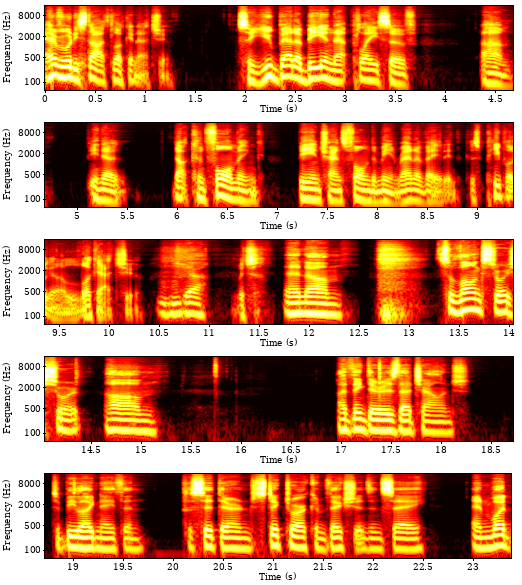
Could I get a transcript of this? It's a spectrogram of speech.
everybody starts looking at you so you better be in that place of um you know not conforming being transformed and being renovated because people are going to look at you Yeah. which And um so long story short, um I think there is that challenge to be like Nathan, to sit there and stick to our convictions and say and what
